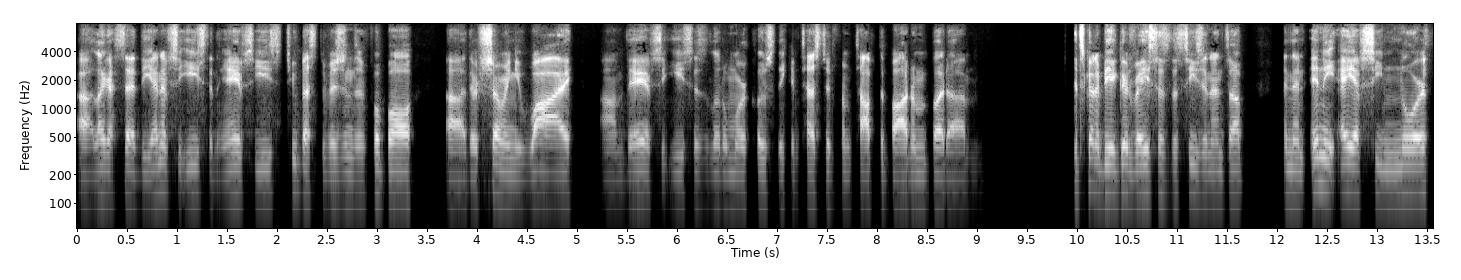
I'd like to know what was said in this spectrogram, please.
Uh, like I said, the NFC East and the AFC East, two best divisions in football. Uh, they're showing you why. Um, the AFC East is a little more closely contested from top to bottom, but um, it's going to be a good race as the season ends up. And then in the AFC North,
